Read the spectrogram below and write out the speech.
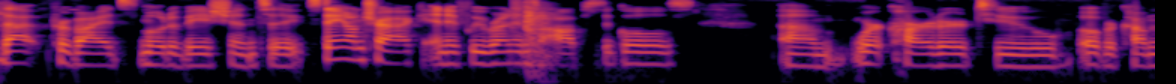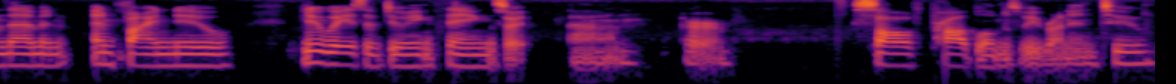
that provides motivation to stay on track. And if we run into obstacles, um, work harder to overcome them and, and find new new ways of doing things or, um, or solve problems we run into.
